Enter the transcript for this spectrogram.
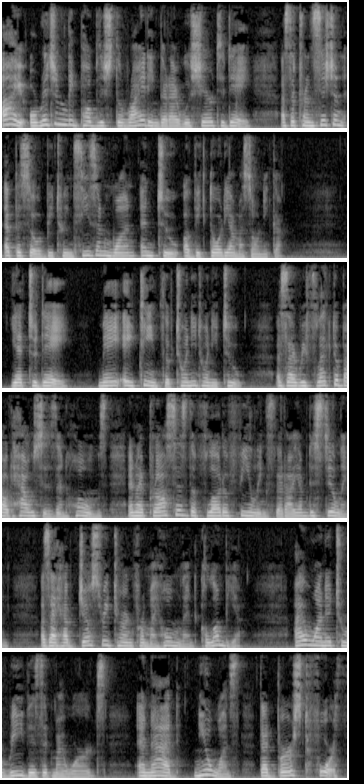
I originally published the writing that I will share today as a transition episode between season 1 and 2 of Victoria Amazonica. Yet today, May 18th of 2022, as I reflect about houses and homes and I process the flood of feelings that I am distilling as I have just returned from my homeland, Colombia, I wanted to revisit my words and add new ones that burst forth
